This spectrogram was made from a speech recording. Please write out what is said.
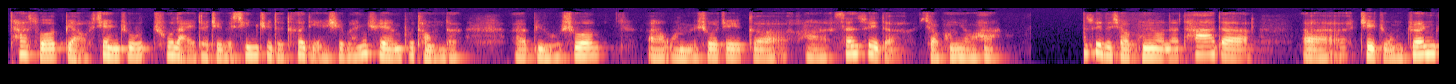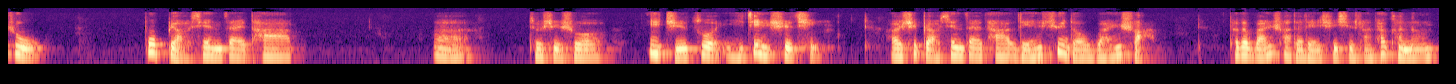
他所表现出出来的这个心智的特点是完全不同的。呃，比如说，啊，我们说这个啊，三岁的小朋友哈，三岁的小朋友呢，他的呃这种专注不表现在他，啊，就是说一直做一件事情。而是表现在他连续的玩耍，他的玩耍的连续性上。他可能，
